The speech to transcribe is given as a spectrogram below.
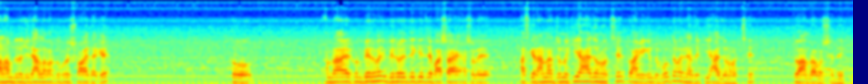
আলহামদুলিল্লাহ যদি আল্লাহ পাকের উপরে সহায় থাকে। তো আমরা এখন বের হই, বের হয়ে দেখি যে বাসায় আসলে আজকে রান্নার জন্য কি আয়োজন হচ্ছে। তো আমি কিন্তু বলতে পারি না যে কি আয়োজন হচ্ছে। তো আমরা অবশ্যই দেখি।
